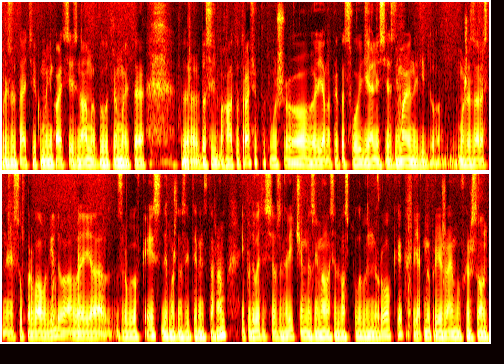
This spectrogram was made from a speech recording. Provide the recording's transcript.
В результаті комунікації з нами ви отримуєте досить багато трафіку, тому що я, наприклад, свою діяльність я знімаю на відео. Може зараз не супер вау відео, але я зробив кейс, де можна зайти в інстаграм і подивитися взагалі, чим ми займалися два з половиною роки, як ми приїжджаємо в Херсон,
